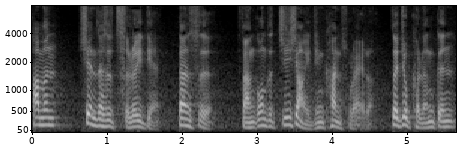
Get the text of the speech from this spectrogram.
他们现在是迟了一点，但是反攻的迹象已经看出来了。这就可能跟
